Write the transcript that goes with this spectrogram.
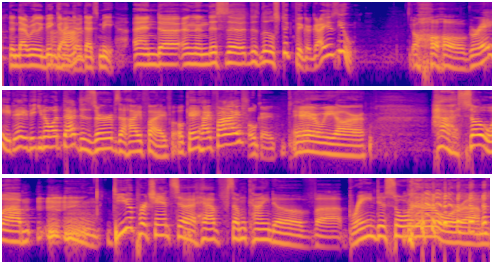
then that really big guy there, that's me. And uh, and then this uh, this little stick figure guy is you. Oh, great. Hey, you know what? That deserves a high five. Okay, high five. Okay. There we are. so, um, do you perchance uh, have some kind of uh, brain disorder or um,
